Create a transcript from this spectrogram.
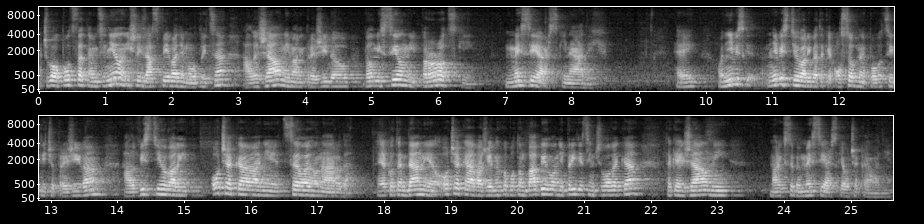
A čo bolo podstatné, oni si nielen išli zaspievať a modliť sa, ale žalmy mali pre Židov veľmi silný prorocký, mesiářský nádych. Hej. Oni nevystihovali iba také osobné pocity, čo prežívam, ale vystihovali očakávanie celého národa. Hej, ako ten Daniel očakáva, že jednoducho potom Babylone príde syn človeka, tak aj žalmy mali v sebe mesiářské očakávanie.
